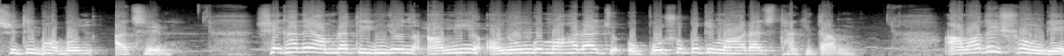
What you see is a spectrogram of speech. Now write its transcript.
স্মৃতিভবন আছে। সেখানে আমরা তিনজন আমি, অনঙ্গ মহারাজ ও পশুপতি মহারাজ থাকিতাম। আমাদের সঙ্গে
